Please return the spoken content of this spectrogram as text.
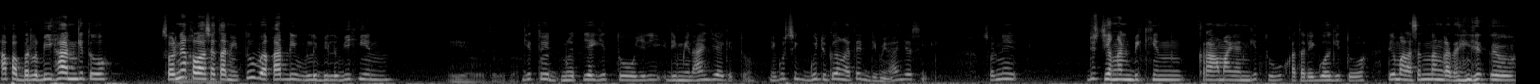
apa berlebihan gitu. Soalnya kalau setan itu bakal dilebih-lebihin iya betul betul. Gitu menurut dia gitu. Jadi dimin aja gitu. Ya gue sih gue juga ngatanya dimin aja sih. Soalnya terus jangan bikin keramaian gitu kata dia gue gitu. Dia malah seneng katanya gitu.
